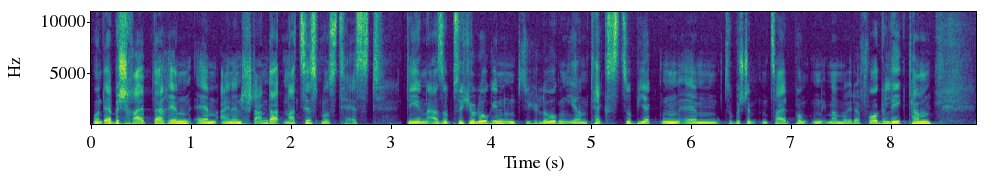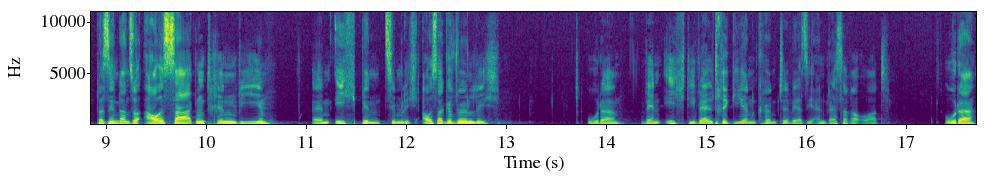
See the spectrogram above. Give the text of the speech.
Und er beschreibt darin ähm, einen Standard-Narzissmus-Test, den also Psychologinnen und Psychologen ihren Textsubjekten ähm, zu bestimmten Zeitpunkten immer mal wieder vorgelegt haben. Da sind dann so Aussagen drin wie, ähm, ich bin ziemlich außergewöhnlich oder wenn ich die Welt regieren könnte, wäre sie ein besserer Ort oder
